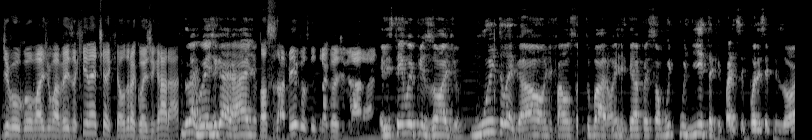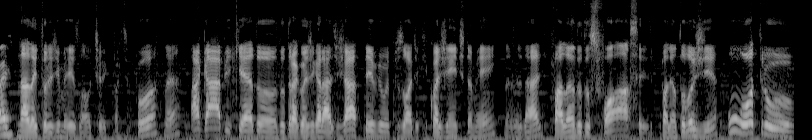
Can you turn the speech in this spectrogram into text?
divulgou mais de uma vez aqui, né, Tia? Que é o Dragões de Garagem. Dragões de Garagem. Nossos amigos do Dragões de Garagem. Eles têm um episódio muito legal onde falam sobre tubarões. E tem uma pessoa muito bonita que participou desse episódio. Na leitura de e-mails lá, o Tia que participou, né? A Gabi, que é do, do Dragões de Garagem, já teve um episódio aqui com a gente também, na verdade. Falando dos fósseis, paleontologia. Um outro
